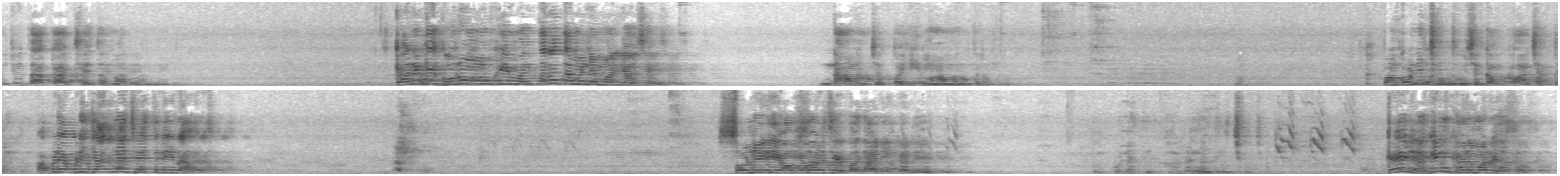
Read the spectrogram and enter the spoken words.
હજુ તાકાત છે તમારે એમની. કારણ કે ગુરુમુખી મંત્ર તમને મળ્યો છે. નામ જપહી મહામંત્ર. પણ કોને છોડવું છે? ગપ્પા જ આપણે. આપણે આપણી જાતને છેતરી રહ્યા સોનેરી અવસર છે બધાની કરે કોનાથી ઘર નથી છૂટતું? કઈ લગીન ઘરમાં રહેશો.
